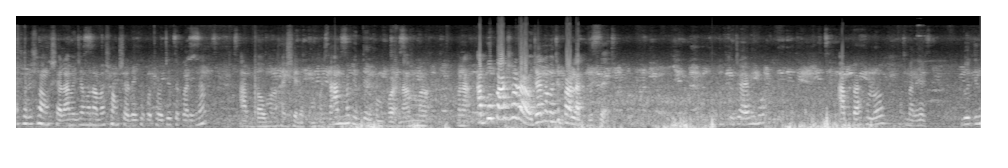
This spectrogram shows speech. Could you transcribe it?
আসলে সংসার, আমি যেমন আমার সংসার রেখে কোথাও যেতে পারি না, আব্বাও মনে হয় সেরকম হয়েছে। আম্মা কিন্তু এরকম করে না। আম্মা মানে আব্বু, পা সরাও যেন মাঝে পা লাগতেছে। যাই হোক, আব্বা হলো মানে দুই দিন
